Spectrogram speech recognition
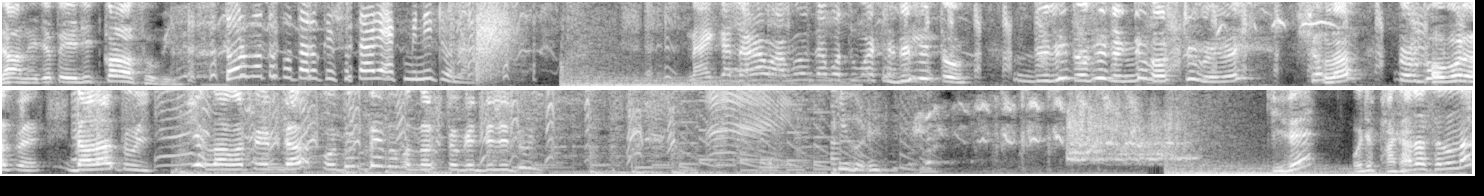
জান এই যে তো এডিট করা ছবি। তোর মতো প্রতারকের সাথে আর এক মিনিটও না। নায়িকা দাঁড়াও আমিও যাব তোমার সাথে। দিলি তো দিলি তো সেটিংটা নষ্ট করে। শালা তোর খবর আছে। দাঁড়া তুই। শালা আমার প্রেমটা প্রথম প্রেম আমার নষ্ট করে দিলি তুই। কি রে? ওই যে ফাঁকাটা ছিল না?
